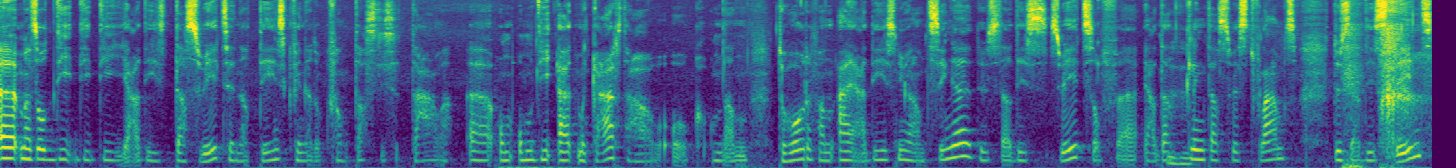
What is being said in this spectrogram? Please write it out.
uh, maar zo die, die, die, ja, die, dat Zweeds en dat Deens, ik vind dat ook fantastische talen. Uh, om, om die uit elkaar te houden ook. Om dan te horen van, ah ja, die is nu aan het zingen, dus dat is Zweeds. Of uh, ja, dat mm-hmm. klinkt als West-Vlaams, dus dat is Deens.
